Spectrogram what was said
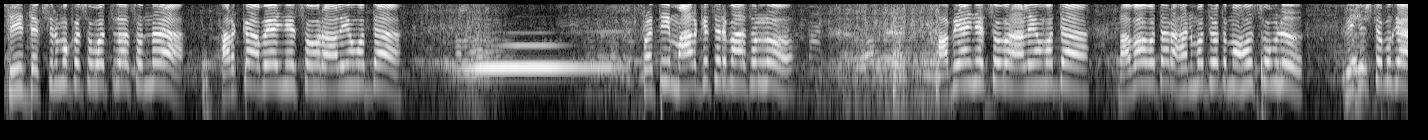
శ్రీ దక్షిణముఖ సువత్సల సుందర అర్క అభయాంజనేయ స్వామి ఆలయం వద్ద ప్రతి మార్గశిర మాసంలో అభయాంజనేయ స్వామి ఆలయం వద్ద నవావతార హనుమద్రత మహోత్సవములు విశిష్టముగా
